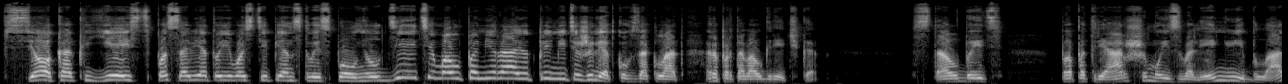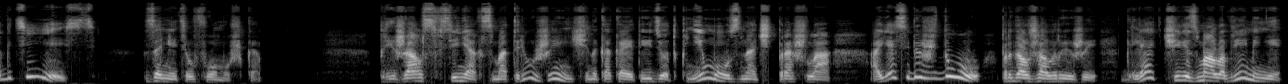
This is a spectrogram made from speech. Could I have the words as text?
Все как есть по совету его степенства исполнил. Дети мол помирают, примите жилетку в заклад, рапортовал Гречка. Стал быть, по патриаршему изволению и благти есть, заметил Фомушка. Прижался в синях, смотрю, женщина какая-то идет к нему, значит, прошла, а я себе жду, продолжал рыжий. Глядь, через мало времени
